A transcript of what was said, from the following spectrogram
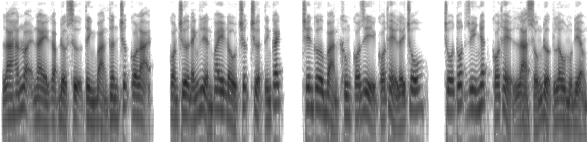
Là hắn loại này gặp được sự tình bản thân trước co lại, còn chưa đánh liền bay đầu trước trượt tính cách, trên cơ bản không có gì có thể lấy chỗ chỗ tốt duy nhất có thể là sống được lâu một điểm.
